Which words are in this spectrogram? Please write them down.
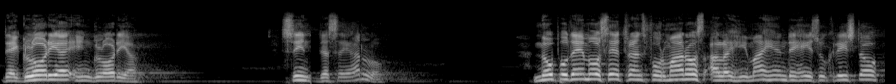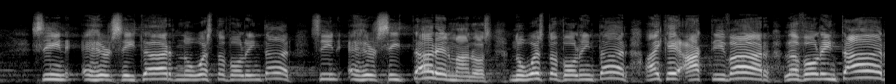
de gloria en gloria sin desearlo. No podemos ser transformados a la imagen de Jesucristo sin ejercitar nuestra voluntad, sin ejercitar, hermanos, nuestra voluntad. Hay que activar la voluntad.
